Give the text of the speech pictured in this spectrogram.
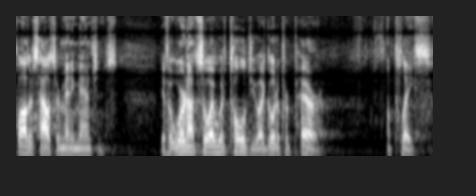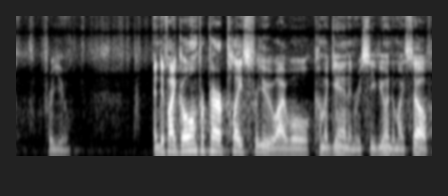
Father's house are many mansions. If it were not so, I would have told you, I go to prepare a place for you. And if I go and prepare a place for you, I will come again and receive you unto myself,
